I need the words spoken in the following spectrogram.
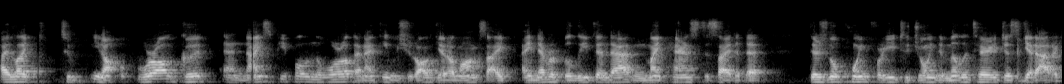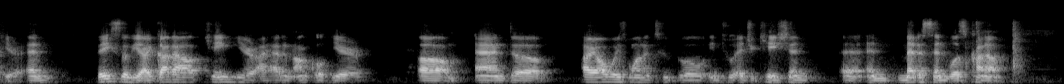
I like to, you know, we're all good and nice people in the world, and I think we should all get along. So I, I never believed in that, and my parents decided that there's no point for you to join the military. Just get out of here. And basically, I got out, came here. I had an uncle here, um, and uh, I always wanted to go into education, uh, and medicine was kind of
